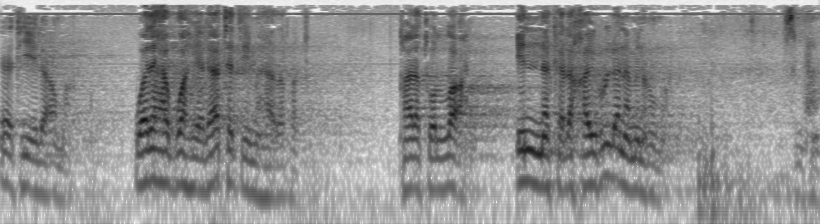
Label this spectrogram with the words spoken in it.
يأتي إلى عمر. وذهب وهي لا تدري ما هذا الرجل. قالت والله إنك لخير لنا من عمر. سبحان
